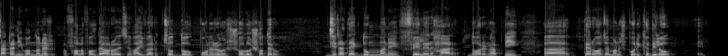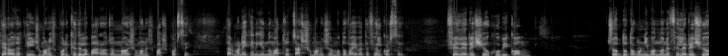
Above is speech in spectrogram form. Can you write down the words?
চারটা নিবন্ধনের ফলাফল দেওয়া রয়েছে ভাইবার, চোদ্দ, পনেরো, ষোলো, সতেরো। যেটাতে একদম মানে ফেলের হার, ধরেন আপনি তেরো হাজার মানুষ পরীক্ষা দিল, তেরো হাজার তিনশো মানুষ পরীক্ষা দিল, বারো হাজার নয়শো মানুষ পাস করছে। তার মানে এখানে কিন্তু মাত্র চারশো মানুষের মতো ভাইভাতে ফেল করছে। ফেলের রেশিও খুবই কম, চোদ্দোতম নিবন্ধনে ফেলের রেশিও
